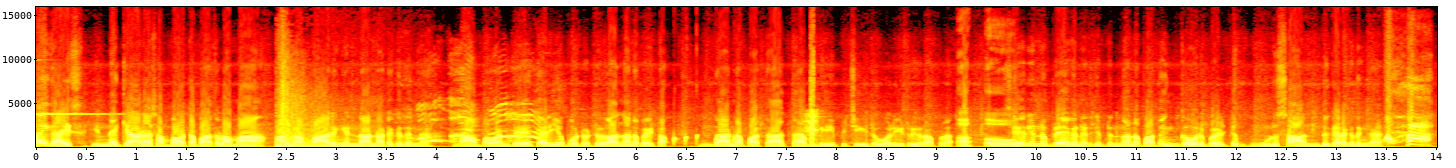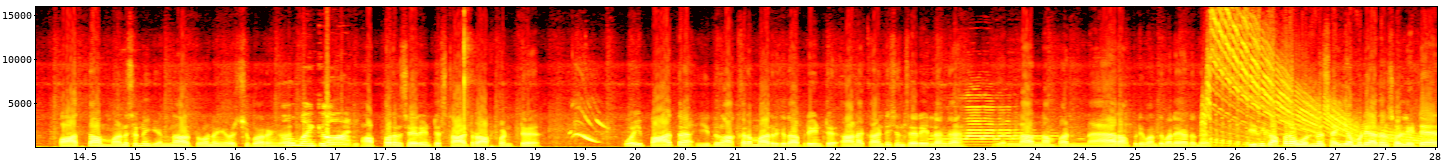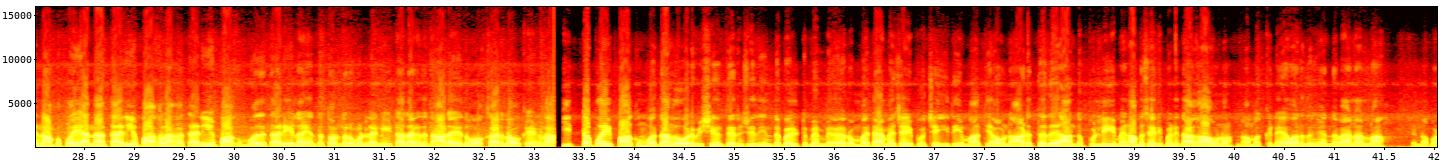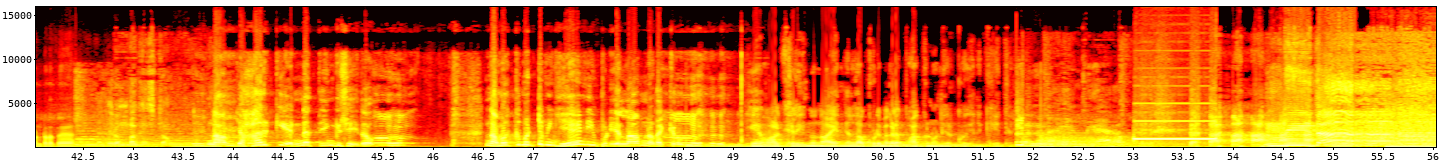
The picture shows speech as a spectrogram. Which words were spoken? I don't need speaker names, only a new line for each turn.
Hi guys இன்னைக்கான சம்பவத்தை பார்க்கலாமா? அங்க பாருங்க என்ன நடக்குதுன்னு. நாம வந்து கறிய போட்டுட்டு அந்தாண்ட போயிட்டோம். இந்தாண்ட பார்த்தா தம்பி பிச்சுக்கிட்டு ஓடிட்டு இருக்கிறாப்புல. சரின்னு பிரேக்கை நிறுத்திட்டு இருந்தாண்ட பார்த்தா இங்க ஒரு பெல்ட் முழுசா அந்து கிடக்குதுங்க. பார்த்தா மனுஷனுக்கு என்ன தோணும் யோசிச்சு பாருங்க.
Oh my god.
அப்புறம் சரின்ட்டு ஸ்டார்டர் ஆஃப் பண்ணிட்டு போய் பார்த்தேன் இதுவும் அக்கறமா இருக்குதா? அப்படின்ட்டு. ஆனால் கண்டிஷன் சரியில்லைங்க. எல்லாம் நம்ம நேரம் அப்படி வந்து விளையாடுது. இதுக்கப்புறம் ஒன்றும் செய்ய முடியாதுன்னு சொல்லிட்டு நம்ம போய் அந்த தறியை பார்க்கலாங்க. தறியை பார்க்கும்போது தறியெல்லாம் எந்த தொந்தரவும் இல்லை. நீட்டாக தாங்க நாடா எதுவும் உட்காரல ஓகேங்களா கிட்ட போய் பார்க்கும்போது தாங்க ஒரு விஷயம் தெரிஞ்சது. இந்த பெல்ட்டுமே ரொம்ப டேமேஜ் ஆகி போச்சு. இதையும் மாற்றி ஆகணும். அடுத்தது அந்த புள்ளியுமே நம்ம சரி பண்ணி தாங்க ஆகணும். நமக்குனே வருதுங்க இந்த வேலையெல்லாம். என்ன பண்ணுறது
ரொம்ப கஷ்டம்.
நாம் யாருக்கு என்ன தீங்கு செய்தோம்? நமக்கு மட்டும் ஏன் இப்படி எல்லாம் நடக்கிறது?
என் வாழ்க்கையில இன்னும் நான் எல்லா குடும்பங்களை பார்க்கணும்னு இருக்கும் எனக்கே தெரியும்?
நீதான்!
